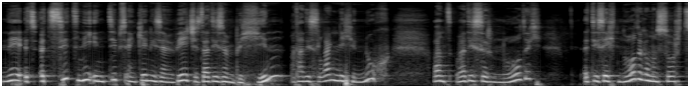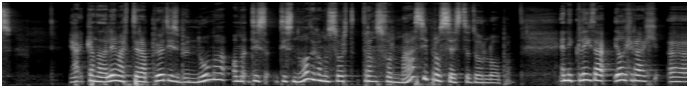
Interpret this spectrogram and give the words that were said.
nee, het, het zit niet in tips en kennis en weetjes. Dat is een begin, maar dat is lang niet genoeg. Want wat is er nodig? Het is echt nodig om een soort ja, ik kan dat alleen maar therapeutisch benoemen. Om, het, is, het is nodig om een soort transformatieproces te doorlopen. En ik leg dat heel graag uh,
